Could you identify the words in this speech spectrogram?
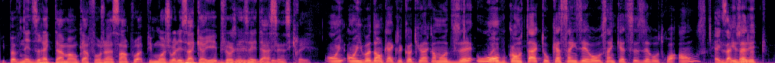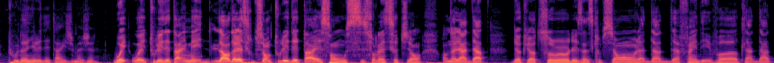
ils peuvent venir directement au Carrefour Jeunesse Emploi, puis moi, je vais les accueillir, puis je vais les aider à s'inscrire. On, on, y va donc avec le code QR, comme on disait, ou ouais. on vous contacte au 450-546-0311. Exactement. Et vous allez tout donner les détails, j'imagine. Oui, oui, tous les détails, mais lors de l'inscription, tous les détails sont aussi sur l'inscription. On a la date de clôture des inscriptions, la date de fin des votes, la date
